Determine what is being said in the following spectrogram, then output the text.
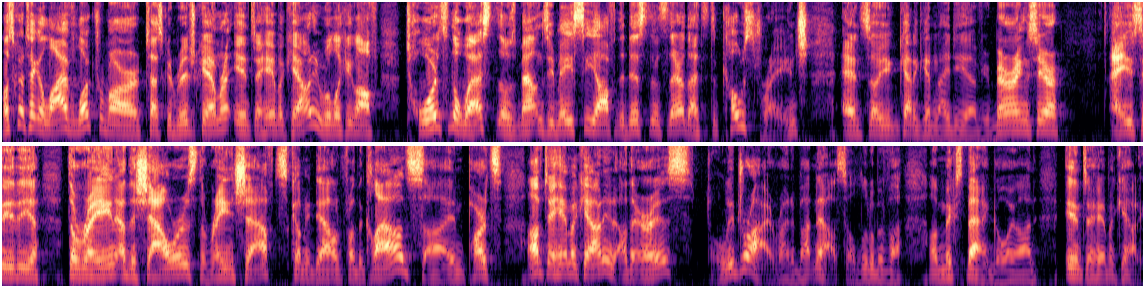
Let's go take a live look from our Tuscan Ridge camera in Tehama County. We're looking off towards the west. Those mountains you may see off in the distance there, that's the Coast Range. And so you can kind of get an idea of your bearings here. And you see the, the rain and the showers, the rain shafts coming down from the clouds uh, in parts of Tehama County and other areas totally dry right about now. So a little bit of a, a, mixed bag going on in Tehama County.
